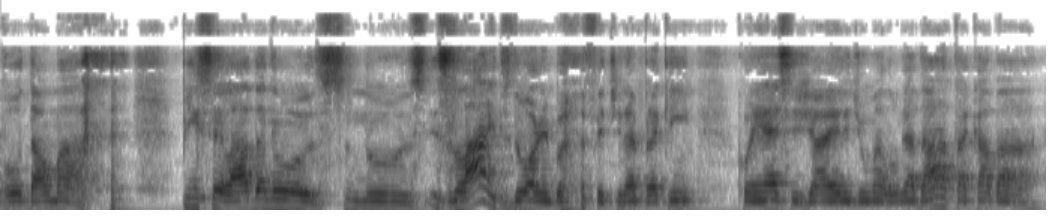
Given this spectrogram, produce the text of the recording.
vou dar uma pincelada nos, nos slides do Warren Buffett, né? Para quem conhece já ele de uma longa data, acaba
